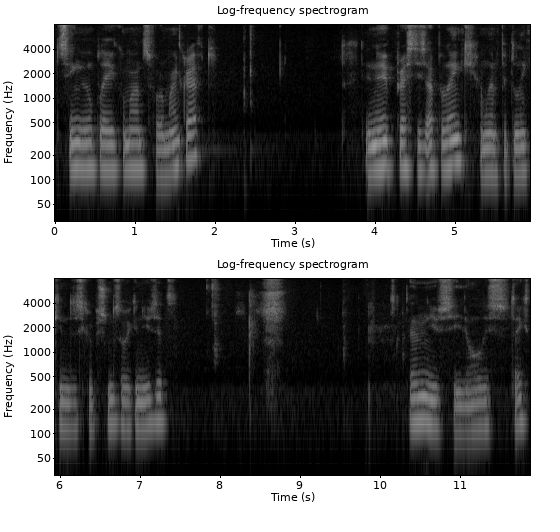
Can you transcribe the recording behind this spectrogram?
single player commands for Minecraft. Then you press this upper link, I'm gonna put the link in the description so you can use it. Then you see all this text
